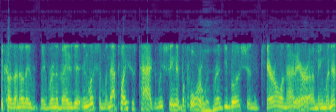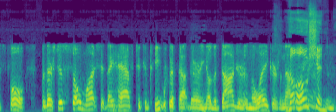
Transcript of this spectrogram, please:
because I know they've they've renovated it. And listen, when that place is packed, we've seen it before with Reggie Bush and Carroll in that era. I mean, when it's full, but there's just so much that they have to compete with out there. You know, the Dodgers and the Lakers and The ocean.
